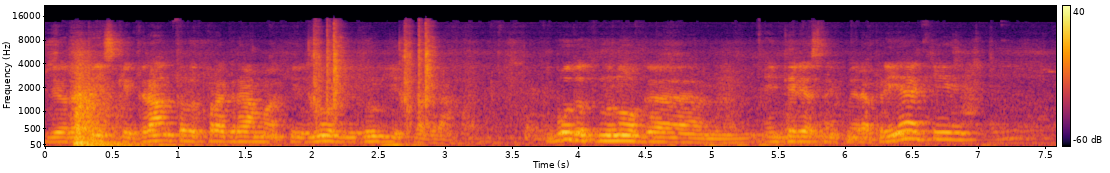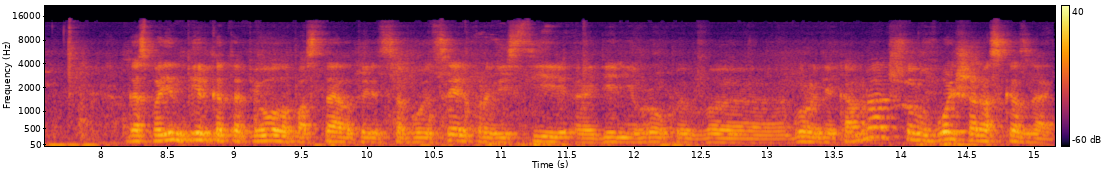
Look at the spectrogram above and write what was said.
в европейских грантовых программах и многих других программах. Будут много интересных мероприятий. Господин Пирка Тапиола поставил перед собой цель провести э, День Европы в э, городе Камрад, чтобы больше рассказать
